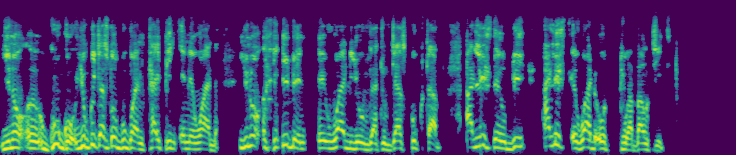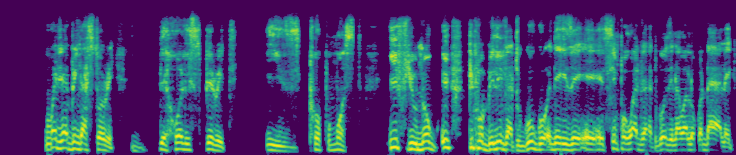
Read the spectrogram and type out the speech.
you know, uh, Google, you could just go Google and type in any word. You know, even a word you that you've just cooked up, at least there will be at least a word or two about it. Why did I bring that story? The Holy Spirit is topmost. If you know, if people believe that Google, there is a, a simple word that goes in our local dialect,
